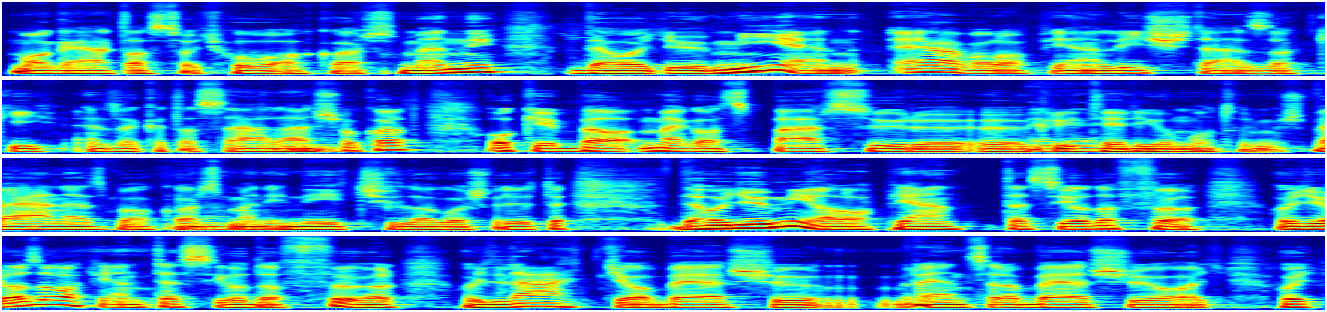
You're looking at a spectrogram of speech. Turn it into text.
magát azt, hogy hova akarsz menni, de hogy ő milyen elv alapján listázza ki ezeket a szállásokat, oké, okay, megadsz pár szű szűrő kritériumot, hogy most wellnessbe akarsz Igen. menni, négy csillagos, vagy öt, de hogy ő mi alapján teszi oda föl? Hogy ő az alapján teszi oda föl, hogy látja a belső rendszer, a belső agy, hogy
